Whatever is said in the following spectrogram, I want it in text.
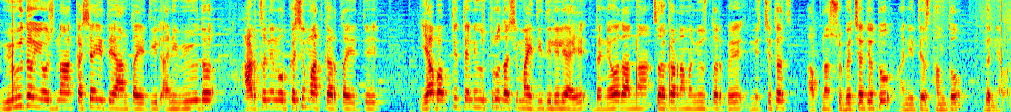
विविध योजना कशा इथे आणता येतील आणि विविध अडचणींवर कशी मात करता येते या बाबतीत त्यांनी विस्तृत अशी माहिती दिलेली आहे. धन्यवाद अण्णा. सहकारनामा न्यूजतर्फे निश्चितच आपणास शुभेच्छा देतो आणि इथेच थांबतो. धन्यवाद.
